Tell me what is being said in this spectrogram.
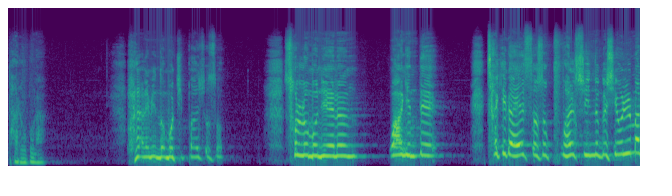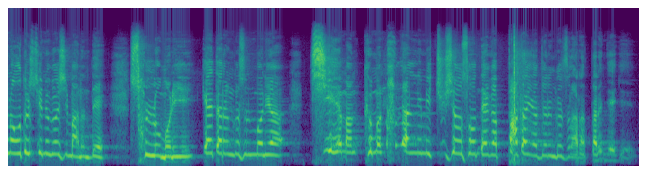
다르구나. 하나님이 너무 기뻐하셔서 솔로몬이에는 왕인데 자기가 애써서 구할 수 있는 것이 얼마나 얻을 수 있는 것이 많은데 솔로몬이 깨달은 것은 뭐냐? 지혜만큼은 하나님이 주셔서 내가 받아야 되는 것을 알았다는 얘기예요.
